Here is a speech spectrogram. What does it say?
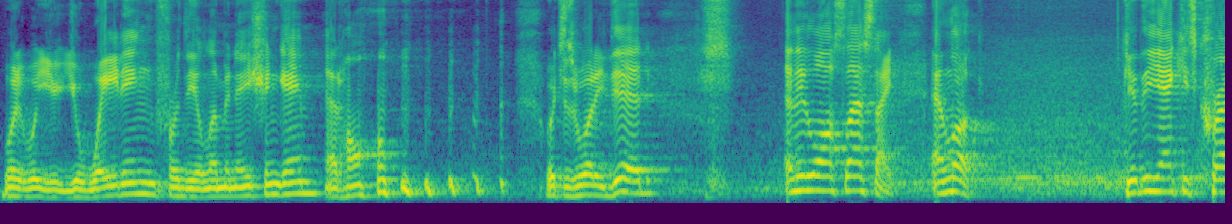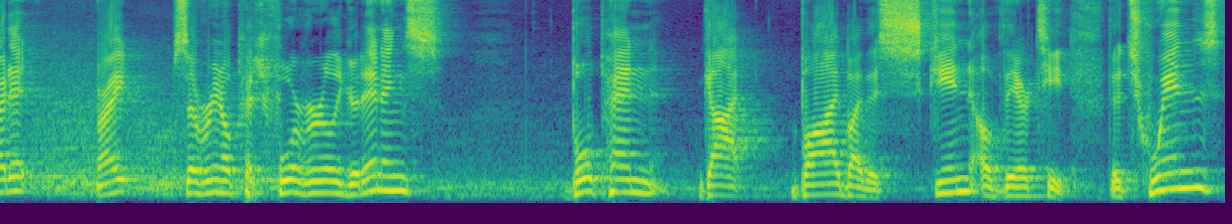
What, what, you're waiting for the elimination game at home, which is what he did, and they lost last night. And look, give the Yankees credit, right? Severino pitched four really good innings. Bullpen got by by the skin of their teeth. The Twins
